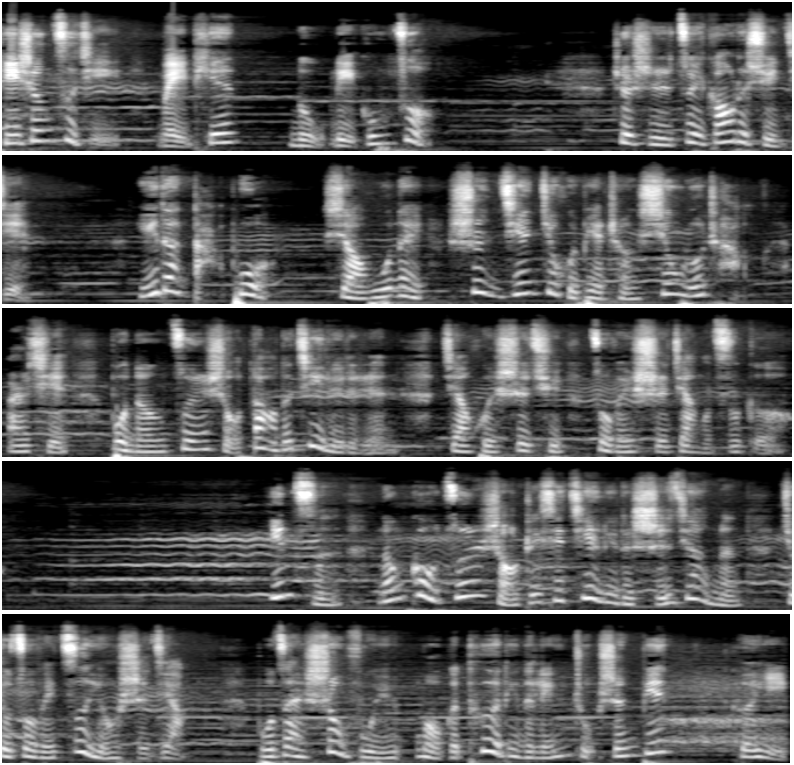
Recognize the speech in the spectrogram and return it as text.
提升自己，每天努力工作。这是最高的训诫，一旦打破，小屋内瞬间就会变成修罗场。而且不能遵守道德纪律的人将会失去作为石匠的资格。因此，能够遵守这些戒律的石匠们就作为自由石匠，不再受缚于某个特定的领主身边，可以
